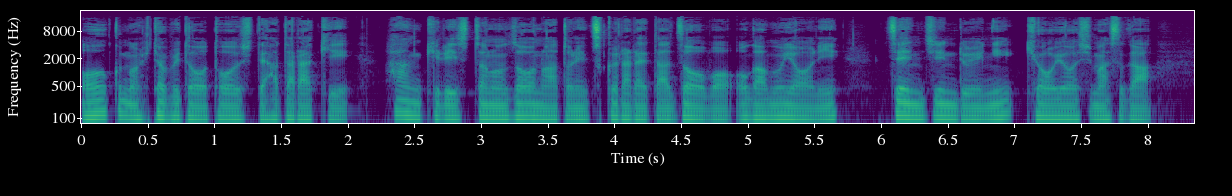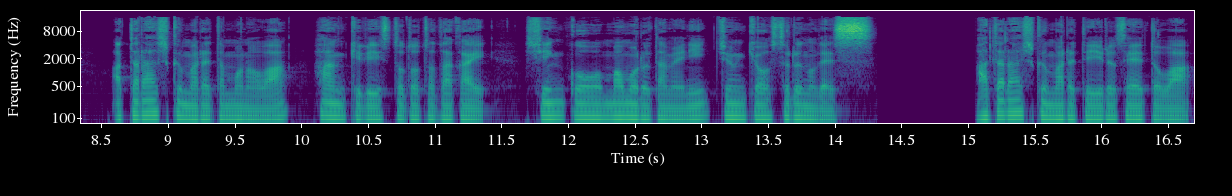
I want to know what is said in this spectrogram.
多くの人々を通して働き、反キリストの像の後に作られた像を拝むように全人類に強要しますが、新しく生まれた者は反キリストと戦い、信仰を守るために殉教するのです。新しく生まれている生徒は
